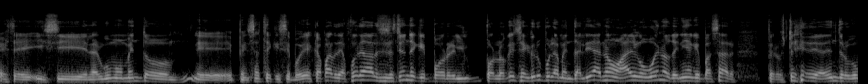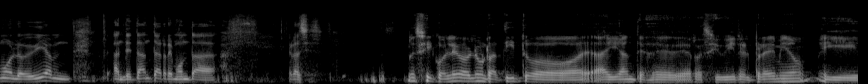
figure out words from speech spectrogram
Este, y si en algún momento pensaste que se podía escapar, de afuera da la sensación de que por, el, por lo que es el grupo y la mentalidad, no, algo bueno tenía que pasar. Pero ustedes de adentro, ¿cómo lo vivían ante tanta remontada? Gracias. Sí, con Leo hablé un ratito ahí antes de recibir el premio y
